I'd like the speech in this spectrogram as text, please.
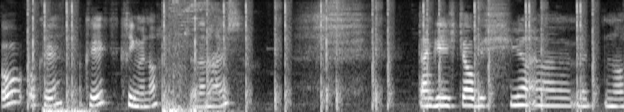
Oh, okay, okay. Kriegen wir noch. Sehr dann nice. Dann gehe ich, glaube ich, hier einmal mit noch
